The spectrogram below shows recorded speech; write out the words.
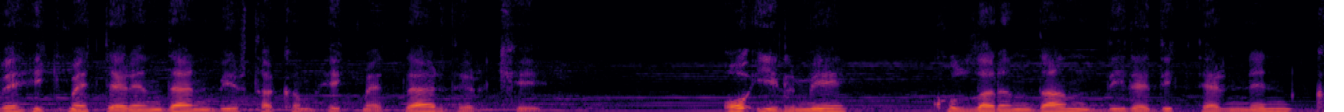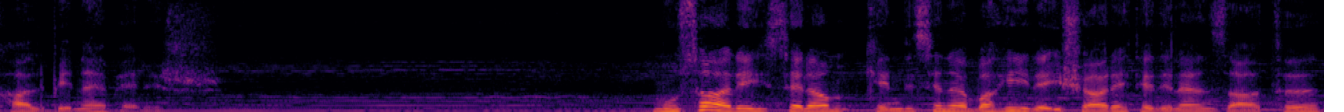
ve hikmetlerinden bir takım hikmetlerdir ki, o ilmi kullarından dilediklerinin kalbine verir. Musa aleyhisselam kendisine vahiy ile işaret edilen zatı,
